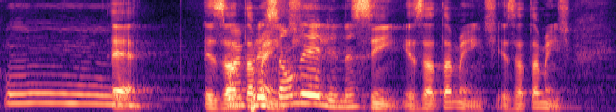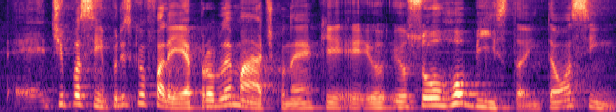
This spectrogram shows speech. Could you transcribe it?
com... É, com a exatamente. impressão dele, né? Sim, exatamente, exatamente. É, tipo assim, por isso que eu falei, é problemático, né? Que eu, eu sou robista, então assim,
